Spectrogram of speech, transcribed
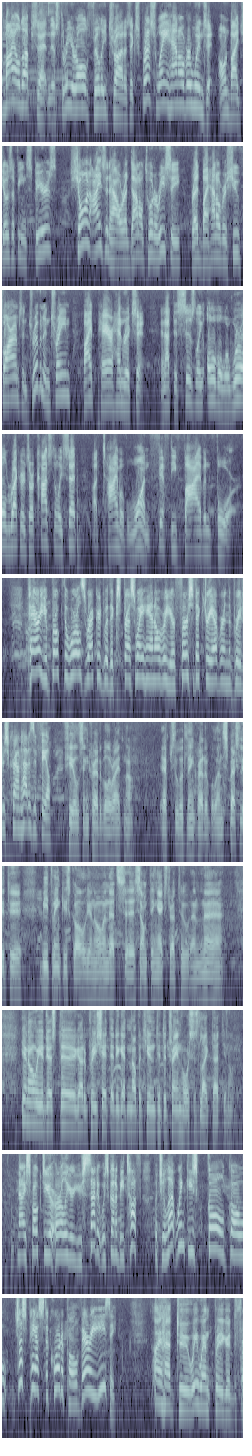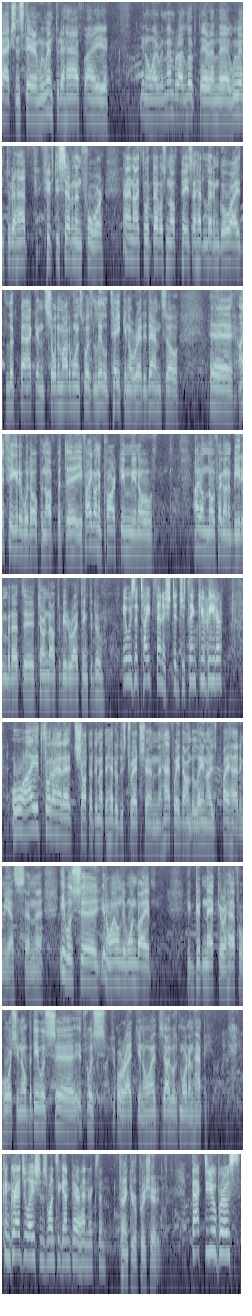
Mild upset in this three-year-old filly trot as Expressway Hanover wins it. Owned by Josephine Spears, Sean Eisenhower, and Donald Tortorisi, bred by Hanover Shoe Farms and driven and trained by Per Henriksen and at this sizzling oval where world records are constantly set, a time of 155 and 4. Per, you broke the world's record with Expressway Hanover, your first victory ever in the Breeders' Crown. How does it feel? Feels incredible right now. Absolutely incredible, and especially to beat Winky's goal, you know, and that's uh, something extra too. And uh, you know, you just uh, got to appreciate that you get an opportunity to train horses like that, you know. Now, I spoke to you earlier. You said it was going to be tough, but you let Winky's goal go just past the quarter pole very easy. I had to. We went pretty good fractions there, and we went to the half. I, you know, I remember I looked there, and uh, we went to the half 57 and 4, and I thought that was enough pace. I had to let him go. I looked back and saw the other ones was a little taken already then, so uh, I figured it would open up. But uh, if I'm going to park him, you know, I don't know if I'm going to beat him, but that uh, turned out to be the right thing to do. It was a tight finish. Did you think you beat her? Oh, I thought I had a shot at him at the head of the stretch, and halfway down the lane, I, I had him, yes. And uh, it was, uh, you know, I only won by a good neck or a half a horse, you know, but it was, uh, it was all right, you know. I, I was more than happy. Congratulations once again, Per Henriksen. Thank you, appreciate it. Back to you, Bruce.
